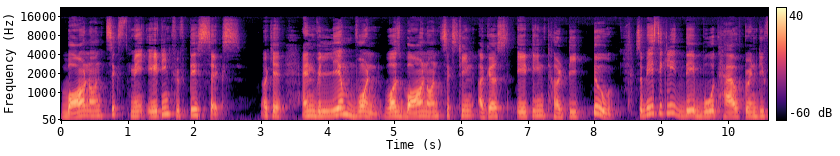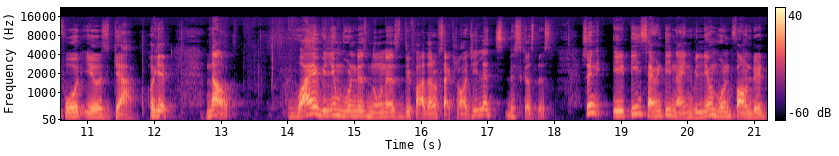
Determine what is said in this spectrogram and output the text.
born on 6th may 1856 okay? And william wundt was born on 16 august 1832 so basically they both have 24 years gap okay? Now why william wundt is known as the father of psychology? Let's discuss this so in 1879, William Wundt founded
